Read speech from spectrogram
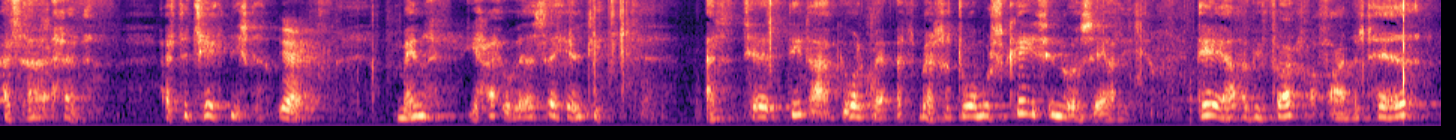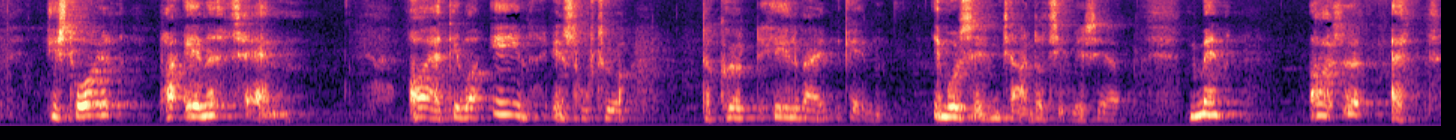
Altså, han, altså det tekniske. Ja. Men jeg har jo været så heldig. Altså det, det der har gjort med, at Matador måske til noget særligt, det er, at vi først og fremmest havde historien fra ende til anden. Og at det var én instruktør, der kørte hele vejen igennem, i modsætning til andre tv-serier. Men også, at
